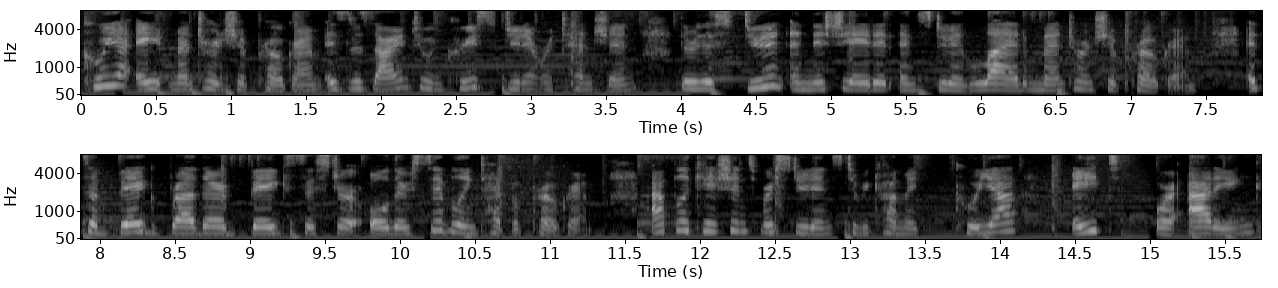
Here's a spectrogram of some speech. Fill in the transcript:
Kuya Ate Mentorship Program is designed to increase student retention through the student initiated and student led mentorship program. It's a big brother, big sister, older sibling type of program. Applications for students to become a Kuya Ate or Ading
